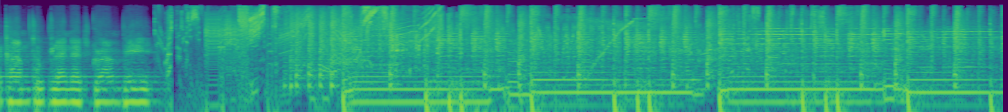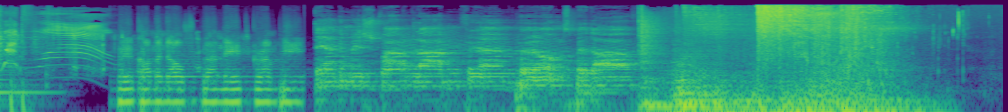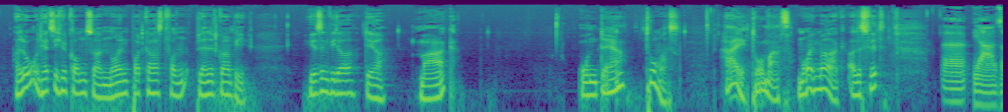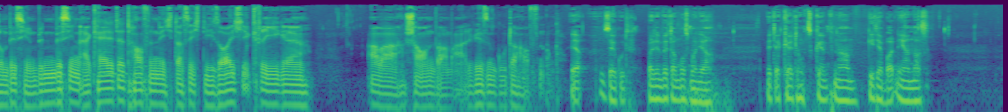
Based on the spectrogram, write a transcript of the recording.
Welcome to Planet Grumpy. Hallo und herzlich willkommen zu einem neuen Podcast von Planet Grumpy. Hier sind wieder der Marc und der Thomas. Hi Thomas. Moin Marc, alles fit? Äh, ja, so ein bisschen. Bin ein bisschen erkältet. Hoffe nicht, dass ich die Seuche kriege. Aber schauen wir mal. Wir sind guter Hoffnung. Ja, sehr gut. Bei dem Wetter muss man ja mit Erkältung zu kämpfen haben. Geht ja bald nicht anders.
